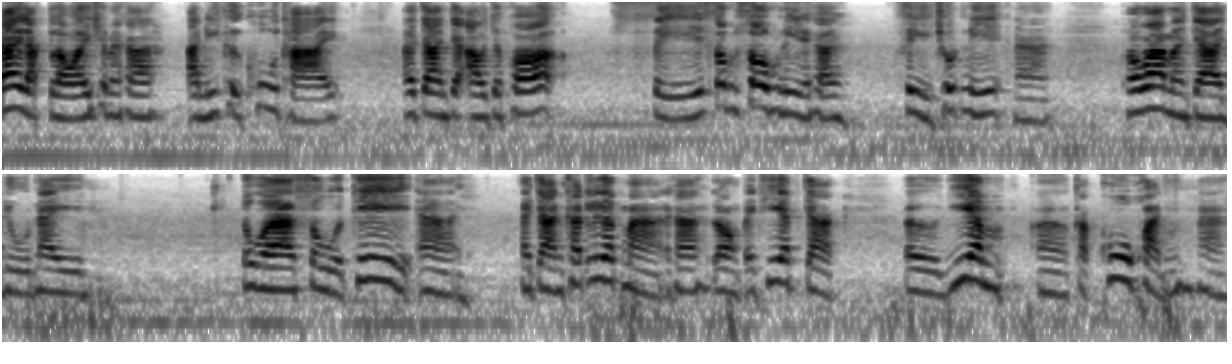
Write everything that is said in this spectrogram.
ได้หลักร้อยใช่ไหมคะ อันนี้คือคู่ท้าย อาจารย์จะเอาเฉพาะ สีส้มๆนี่นะคะสี่ชุดนี้นะ เพราะว่ามันจะอยู่ในตัวสูตรที่อาอาจารย์คัดเลือกมานะคะ ลองไปเทียบจากเเยี่ยมกับคู่ขวัญนะ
